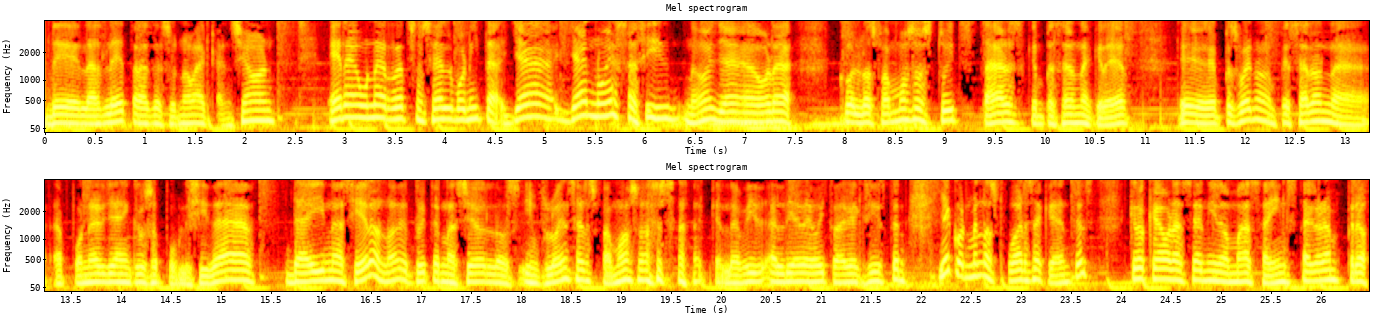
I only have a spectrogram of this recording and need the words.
de las letras de su nueva canción. Era una red social bonita. Ya, ya no es así, ¿no? Ya ahora con los famosos tweet stars que empezaron a creer, eh, pues bueno, empezaron a, poner ya incluso publicidad. De ahí nacieron, ¿no? De Twitter nació los influencers famosos que al día de hoy todavía existen, ya con menos fuerza que antes. Creo que ahora se han ido más a Instagram, pero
